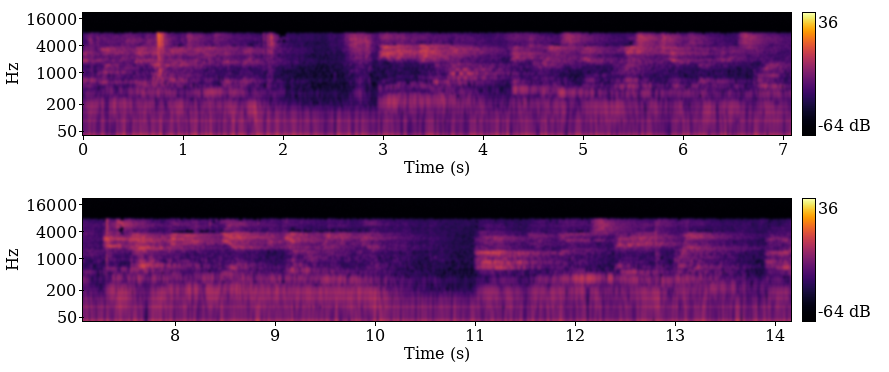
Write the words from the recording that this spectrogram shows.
And one of these days I'm going to actually use that thing. The unique thing about victories in relationships of any sort is that when you win, you never really win. Uh, you lose a friend. Uh,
